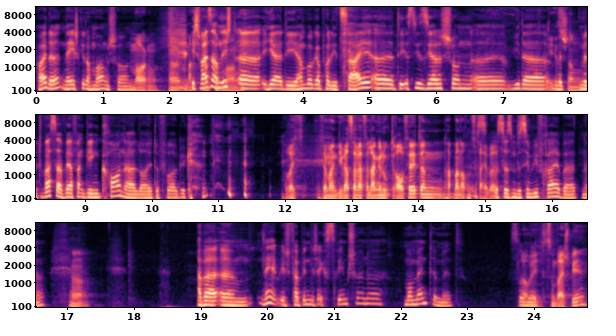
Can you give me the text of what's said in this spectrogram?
Heute? Nee, ich gehe doch morgen schon. Morgen. Mach- ich weiß auch nicht, äh, hier die Hamburger Polizei, äh, die ist dieses Jahr schon äh, wieder mit, schon- mit Wasserwerfern gegen Corner-Leute vorgegangen. Aber ich, wenn man die Wasserwerfer lang genug draufhält, dann hat man auch ein Freibad. Ist, ist das ein bisschen wie Freibad, ne? ja. Aber ähm, nee, ich verbinde ich extrem schöne Momente mit. So Glaube ich. Zum Beispiel.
